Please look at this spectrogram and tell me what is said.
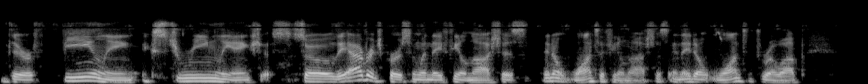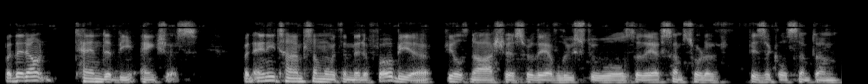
they're feeling extremely anxious. So the average person when they feel nauseous, they don't want to feel nauseous and they don't want to throw up, but they don't tend to be anxious. But anytime someone with emetophobia feels nauseous or they have loose stools or they have some sort of physical symptom,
